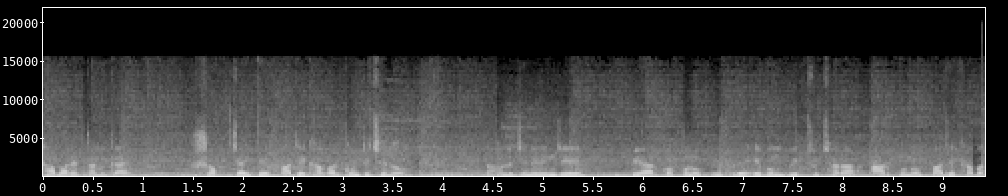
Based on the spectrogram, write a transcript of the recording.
খাবারের তালিকায় সবচাইতে বাজে খাবার কোনটি ছিল? তাহলে জেনে নিন যে বেয়ার কখনো পিঁপড়ে এবং বিচ্ছু ছাড়া আর কোনো বাজে খাবার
